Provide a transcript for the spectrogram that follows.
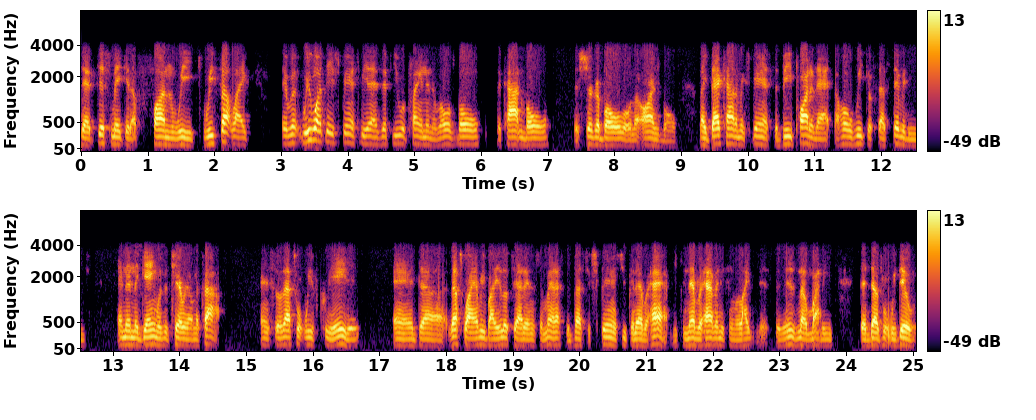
that just make it a fun week. We felt like it, we want the experience to be as if you were playing in the Rose Bowl, the Cotton Bowl, the Sugar Bowl, or the Orange Bowl. Like that kind of experience to be part of that, the whole week of festivities, and then the game was a cherry on the top. And so that's what we've created, and uh, that's why everybody looks at it and says, "Man, that's the best experience you can ever have. You can never have anything like this. There is nobody that does what we do."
